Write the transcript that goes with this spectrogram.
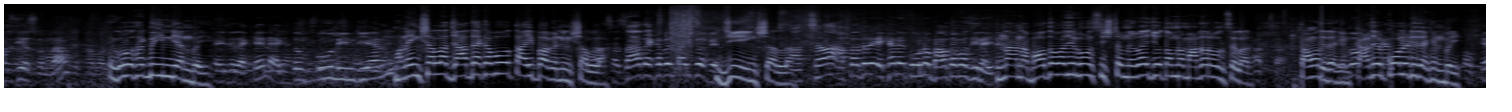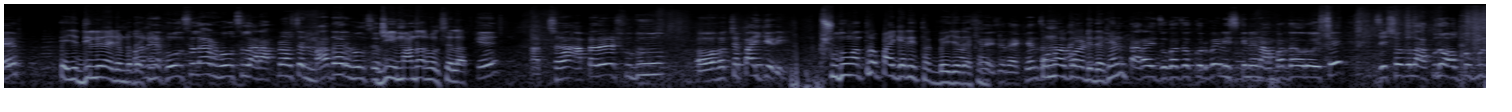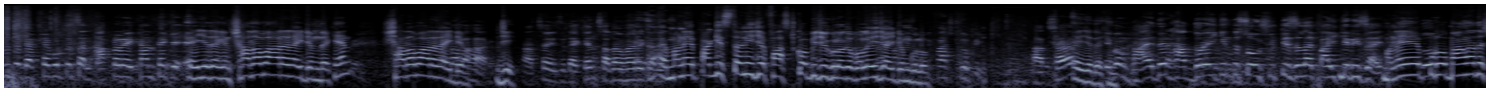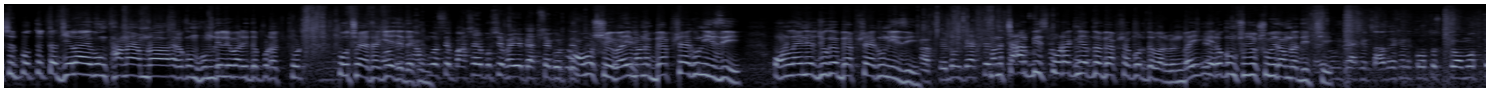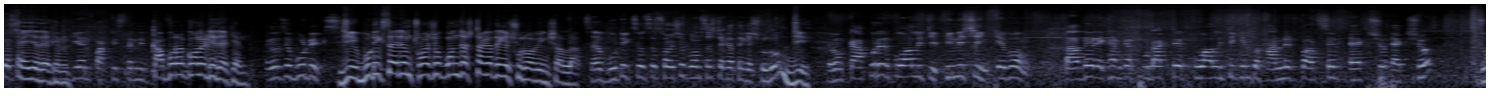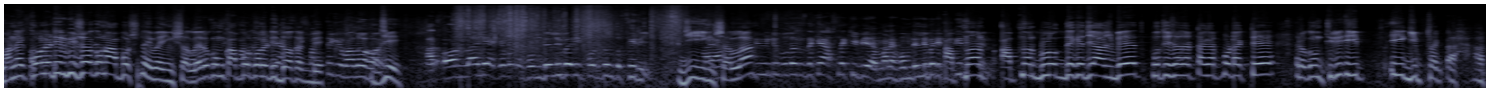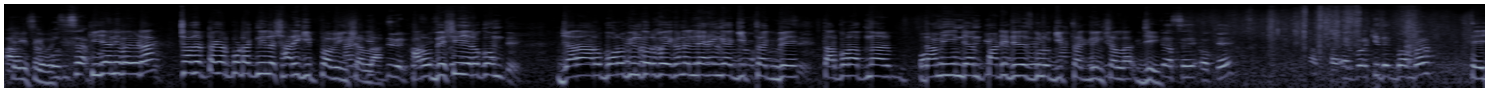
এগুলো থাকবে ইন্ডিয়ান ভাই। এই যে দেখেন একদম ফুল ইন্ডিয়ান মানে ইনশাল্লাহ যা দেখাবো তাই পাবেন ইনশাল্লাহ। আচ্ছা যা দেখাবেন তাই পাবেন? জি ইনশাল্লাহ। আচ্ছা আপনাদের এখানে কোনো ভাওতাবাজি নাই? না না ভাওতাবাজির কোনো সিস্টেম নেই ভাই যেহেতু আমরা মাদার হোলসেলার আচ্ছা। তো আমাদের দেখেন কাজের কোয়ালিটি দেখেন ভাই। ওকে এই যে দিল্লির আইটেমটা মানে দেখেন। হোলসেলার হোলসেলার আপনারা হচ্ছেন মাদার হোলসেল জি মাদার হোলসেলার ওকে আচ্ছা আপনাদের শুধু হচ্ছে পাইকারি? শুধুমাত্র পাইকারি থাকবে এই যে দেখেন। আচ্ছা, এই যে দেখেন ওনার কোয়ালিটি দেখেন। তারাই যোগাযোগ করবেন স্ক্রিনে নাম্বার দেওয়া রয়েছে। যে সকল আপুরা অল্প পুঁজিতে ব্যবসা করতে চান আপনারা এখান থেকে এই যে দেখেন সাদা বাহারের আইটেম দেখেন। সাদা বাহারের আইটেম জি। আচ্ছা এই যে দেখেন সাদা মানে পাকিস্তানি যে ফার্স্ট কপি যেগুলোকে বলে এই যে আইটেমগুলো ফার্স্ট কপি আচ্ছা এই যে দেখেন। এবং ভাইদের হাত ধরেই কিন্তু চৌষট্টি জেলায় পাইকারি যায়। মানে পুরো বাংলাদেশের প্রত্যেকটা জেলা এবং থানায় আমরা এরকম হোম ডেলিভারিতে প্রোডাক্ট পৌঁছায় থাকি এই যে দেখেন। আছে বাসায় বসে ভাইয়া ব্যবসা করতে অবশ্যই ভাই মানে ব্যবসা এখন ইজি অনলাইনের যুগে ব্যবসা এখন ইজি আচ্ছা এবং মানে চার পিস প্রোডাক্ট নিয়ে আপনার ব্যবসা করতে পারবেন ভাই এরকম সুযোগ সুবিধা আমরা দিচ্ছি। দেখেন তাদের এখানে কত চমৎকার এই যে দেখেন। পাকিস্তানি কাপড়ের কোয়ালিটি দেখেন। এগুলো হচ্ছে বুটিক্স জি বুটিক্স আইটেম ছয়শো পঞ্চাশ টাকা থেকে শুরু হবে ইনশাল্লাহ। বুটিক্স হচ্ছে ছয়শো পঞ্চাশ টাকা থেকে শুরু জি। এবং কাপড়ের কোয়ালিটি ফিনিশিং এবং তাদের এখানকার প্রোডাক্টের কোয়ালিটি কিন্তু হান্ড্রেড পার্সেন্ট একশো একশো। মানে কোয়ালিটির বিষয়ে কোনো আপোষ নেই ভাই ইনশাল্লাহ। এরকম কাপড় কোয়ালিটি দেওয়া থাকবে। ভালো হয়। জি। আর অনলাইনে একেবারে হোম ডেলিভারি পর্যন্ত ফ্রি জি, ইনশাল্লাহ। দেখে আসলে কি মানে হোম ডেলিভারি আপনার আপনার ব্লগ দেখে যে আসবে পঁচিশ হাজার টাকার প্রোডাক্টে এরকম থ্রি ই গিফট থাকবে আটকে গেছে আচ্ছা। 25,000 কি জানি ভাই ওটা? হাজার টাকার প্রোডাক্ট নিলে শাড়ি গিফট পাবে ইনশাল্লাহ। আরও বেশি এরকম যারা আরও বড় বিল করবে এখানে লেহেঙ্গা গিফট থাকবে তারপর আপনার দামি ইন্ডিয়ান পার্টি ড্রেসগুলো গিফট থাকবে ইনশাল্লাহ। জি। আছে ওকে আচ্ছা এরপরে কি দেখব আমরা? এই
